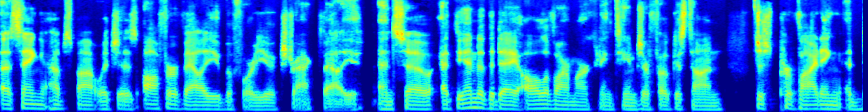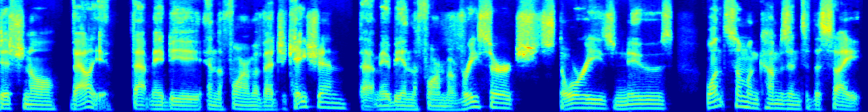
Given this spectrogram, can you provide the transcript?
a saying at HubSpot, which is offer value before you extract value. And so at the end of the day, all of our marketing teams are focused on just providing additional value that may be in the form of education, that may be in the form of research, stories, news. Once someone comes into the site,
